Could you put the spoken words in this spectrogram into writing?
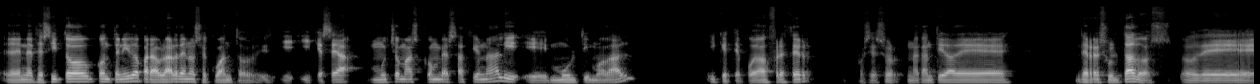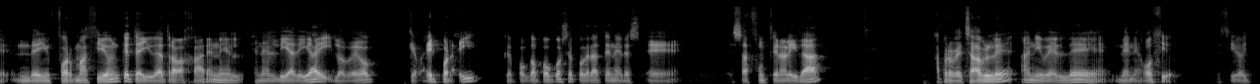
Eh, necesito contenido para hablar de no sé cuánto y, que sea mucho más conversacional y multimodal y que te pueda ofrecer, pues eso, una cantidad de, resultados o de, información que te ayude a trabajar en el, en el, día a día y lo veo que va a ir por ahí, que poco a poco se podrá tener eh, esa funcionalidad aprovechable a nivel de, negocio. Es decir, hoy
